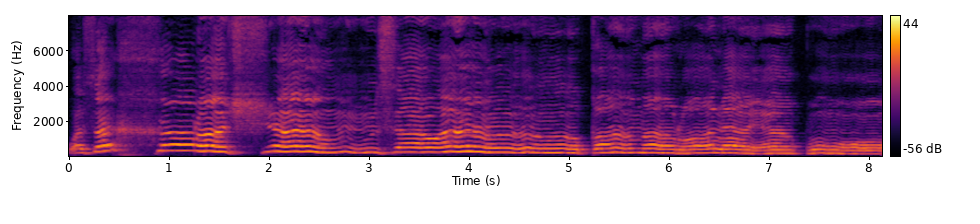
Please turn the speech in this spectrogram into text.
وسخر الشمس والقمر ليقولن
